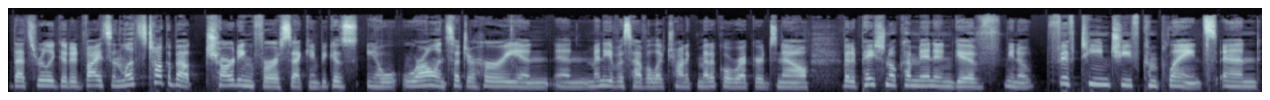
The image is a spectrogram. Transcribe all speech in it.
That's really good advice. And let's talk about charting for a second because, you know, we're all in such a hurry and, and many of us have electronic medical records now. But a patient will come in and give, you know, 15 chief complaints. And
